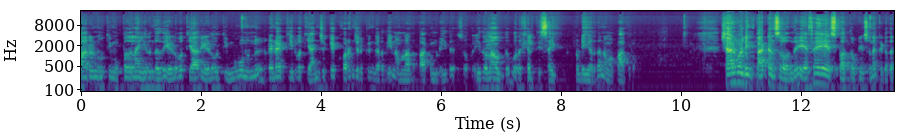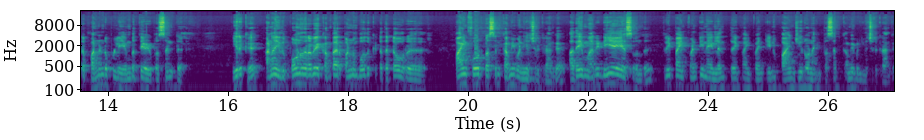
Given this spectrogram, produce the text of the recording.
ஆறு நூற்றி முப்பதுலாம் இருந்தது. எழுபத்தி ஆறு எழுபத்தி மூணுன்னு ரெண்டாயிரத்தி இருபத்தி அஞ்சுக்கே குறைஞ்சிருக்குங்கிறதையும் நம்மளால் பார்க்க முடியுது. ஸோ இதெல்லாம் வந்து ஒரு ஹெல்த்தி சைட் அப்படிங்கிறத நம்ம பார்க்குறோம். ஷேர் ஹோல்டிங் பேட்டர்ன்ஸில் வந்து எஃப்ஐஎஸ் பார்த்தோம் அப்படின்னு சொன்னால் கிட்டத்தட்ட பன்னெண்டு புள்ளி எண்பத்தி ஏழு பர்சன்ட் இருக்கு. ஆனால் இது போன தடவை கம்பேர் பண்ணும்போது கிட்டத்தட்ட ஒரு பாயிண்ட் ஃபோர் பர்சன்ட் கம்மி பண்ணி வச்சிருக்கிறாங்க. அதே மாதிரி டிஏஎஸ் வந்து த்ரீ பாயிண்ட் டுவெண்ட்டி நைன்லேருந்து த்ரீ பாயிண்ட் டுவெண்ட்டின்னு பாயிண்ட் ஜீரோ நைன் பர்சன்ட் கம்மி பண்ணி வச்சிருக்காங்க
